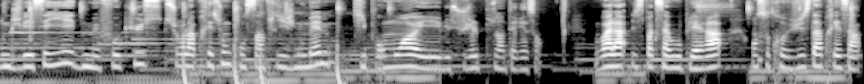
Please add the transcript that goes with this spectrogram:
Donc, je vais essayer de me focus sur la pression qu'on s'inflige nous-mêmes, qui pour moi est le sujet le plus intéressant. Voilà, j'espère que ça vous plaira. On se retrouve juste après ça.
